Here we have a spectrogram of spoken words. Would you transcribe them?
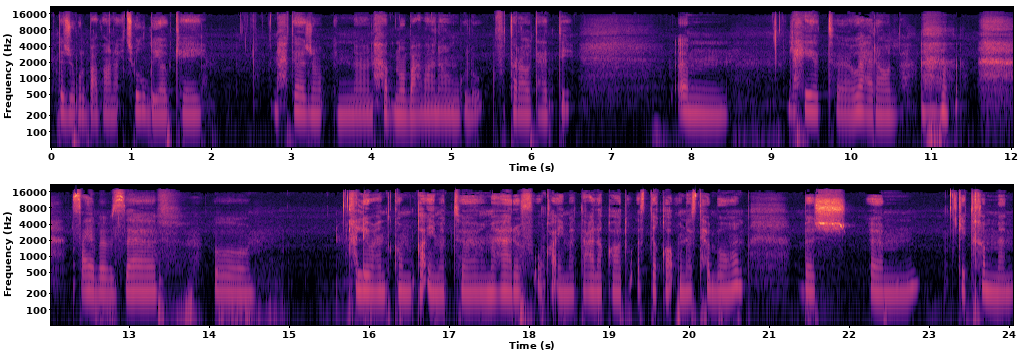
نحتاج نقول بعضانا it will be okay. نحتاج إن نحضنوا بعضانا ونقولوا فترة وتعدي. أم الحياة واعرة والله. صعيبة بزاف. و خليو عندكم قائمة معارف وقائمة علاقات وأصدقاء وناس تحبوهم باش كي تخمم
